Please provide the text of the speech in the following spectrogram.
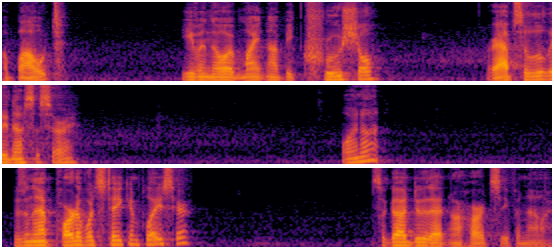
about, even though it might not be crucial or absolutely necessary? Why not? Isn't that part of what's taking place here? So, God, do that in our hearts even now, I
